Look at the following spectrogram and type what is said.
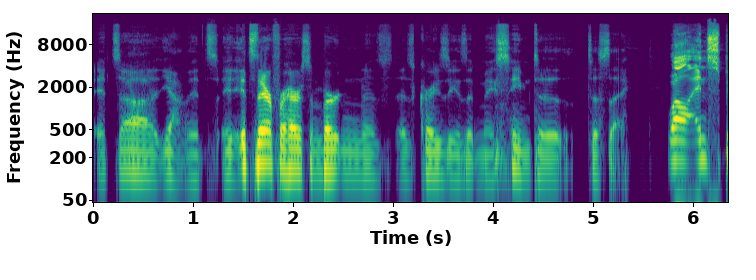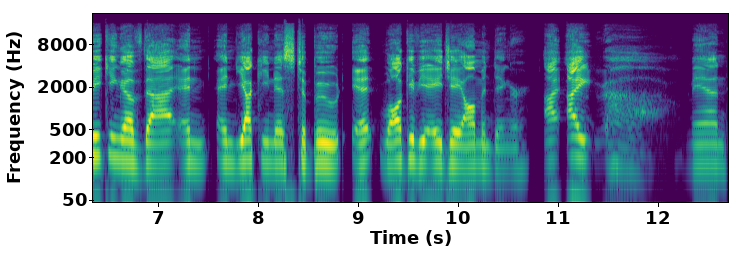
it's uh yeah, it's it's there for Harrison Burton as as crazy as it may seem to to say. Well, and speaking of that and and yuckiness to boot, it well I'll give you AJ Allmendinger. I I oh, man,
